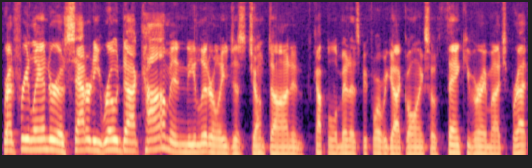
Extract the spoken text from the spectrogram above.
Brett Friedlander of SaturdayRoad.com, and he literally just jumped on in a couple of minutes before we got going. So thank you very much, Brett.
